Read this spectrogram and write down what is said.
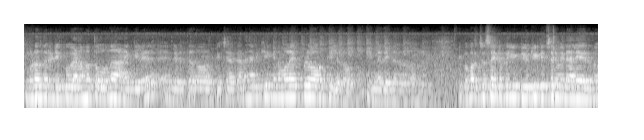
ഇങ്ങോട്ട് ഒന്നൊരു ടിപ്പ് വേണമെന്ന് തോന്നുകയാണെങ്കിൽ എന്റെ അടുത്ത് അത് ഓർപ്പിച്ചാൽ കാരണം എനിക്ക് ഇങ്ങനെ നമ്മളെപ്പോഴും ഓർക്കില്ലല്ലോ ഇന്നത് ഇന്നത് നമ്മൾ ഇപ്പോൾ കുറച്ച് ദിവസമായിട്ട് ഇപ്പോൾ ഈ ബ്യൂട്ടി ടിപ്സിന് പിന്നാലെയായിരുന്നു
